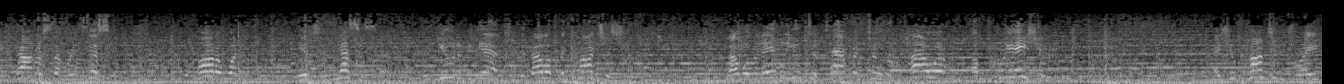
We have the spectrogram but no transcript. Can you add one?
encounter some resistance. But part of what is necessary for you to begin to develop the consciousness that will enable you to tap into the power of creation as you concentrate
